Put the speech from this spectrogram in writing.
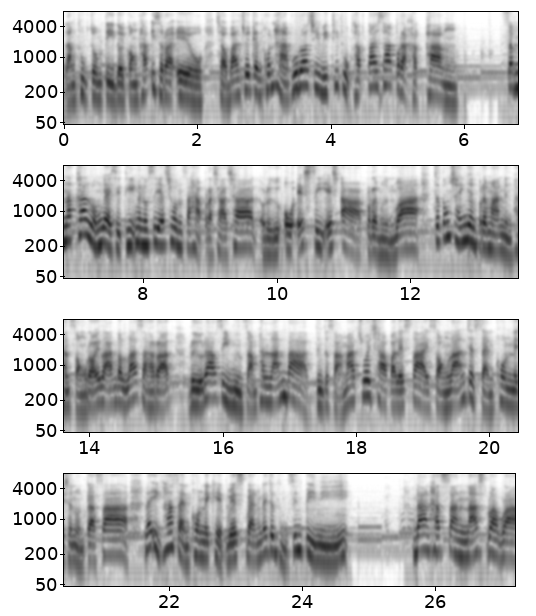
หลังถูกโจมตีโดยกองทัพอิสราเอล ชาวบ้านช่วยกันค้นหาผู้รอดชีวิตที่ถูกทับใต้ซากปรักหักพัง สำนักข้าหลวงใหญ่สิทธิมนุษยชนสหประชาชาติ หรือ OHCHR ประเมินว่าจะต้องใช้เงินประมาณ 1,200 ล้านดอลลาร์สหรัฐ หรือราว 43,000 ล้านบาท จึงจะสามารถช่วยชาวปาเลสไตน์2ล้าน7แสนคนในฉนวนกาซาและอีก 5 0 0แสนคนในเขตเวสต์แบงค์ได้จนถึงสิ้นปีนี้ ด้านฮัสซันนัสรารา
